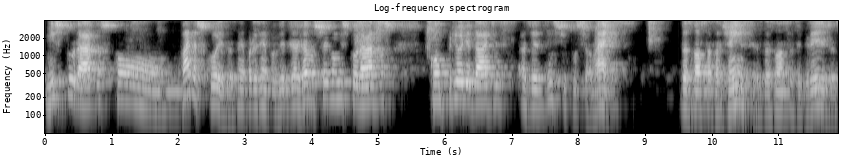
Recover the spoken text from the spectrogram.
misturados com várias coisas, né? Por exemplo, já, já nos chegam misturados com prioridades, às vezes institucionais, das nossas agências, das nossas igrejas,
